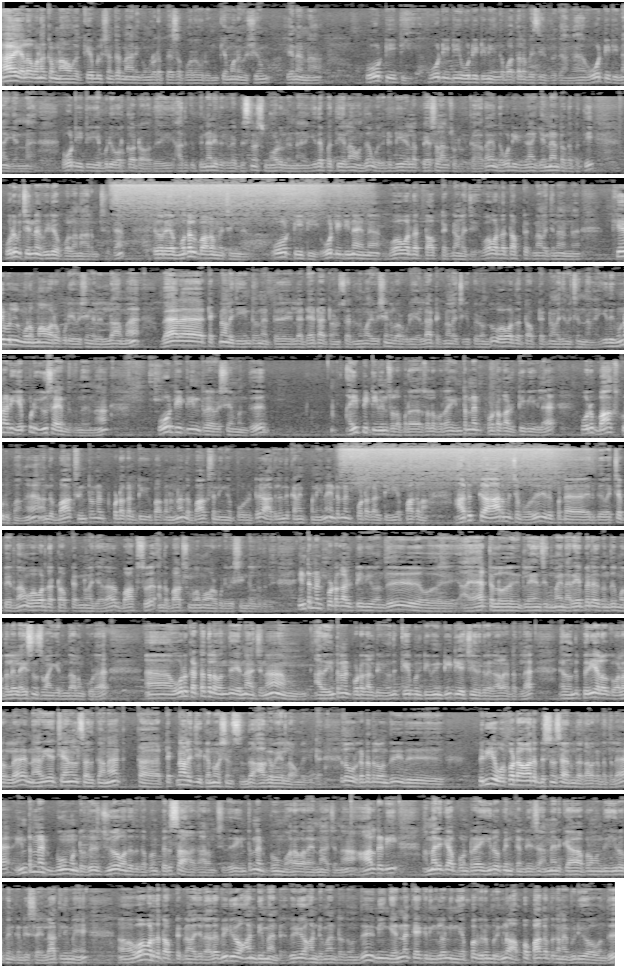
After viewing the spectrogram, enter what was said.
Hi hello வணக்கம். நான் உங்கள் கேபிள் சங்கர். நான் இன்றைக்கி உங்களோட பேச போகிற ஒரு முக்கியமான விஷயம் என்னென்னா ஓடிடி ஓடிடி ஓடிடின்னு எங்கே பார்த்தாலும் பேசிக்கிட்டு இருக்காங்க. ஓடிடினா என்ன? ஓடிடி எப்படி ஒர்க் அவுட் ஆகுது? அதுக்கு பின்னாடி இருக்கிற பிஸ்னஸ் மாடல் என்ன? இதை பற்றியெல்லாம் வந்து உங்ககிட்ட டீட்டெயிலாக பேசலாம்னு சொல்கிறதுக்காக தான் இந்த ஓடிடினா என்னன்றதை பற்றி ஒரு சின்ன வீடியோ போடலான்னு ஆரம்பிச்சிருக்கேன். இதோடைய முதல் பாகம் வச்சுக்கோங்க. ஓடிடி ஓடிடினா என்ன? Over the top technology over the top டெக்னாலஜினா என்ன? கேபிள் மூலமாக வரக்கூடிய விஷயங்கள் இல்லாமல் வேற டெக்னாலஜி இன்டர்நெட்டு இல்லை டேட்டா ட்ரான்ஸ்ஃபர் இந்த மாதிரி விஷயங்கள் வரக்கூடிய எல்லா டெக்னாலஜிக்கு பேர் வந்து ஓவர் த டாப் டெக்னாலஜின்னு வச்சுருந்தாங்க. இதுக்கு முன்னாடி எப்படி யூஸ் ஆகிருந்ததுன்னா ஓடிடின்ற விஷயம் வந்து ஐபி டிவின்னு சொல்லப்படுற சொல்லப்படுற இன்டர்நெட் புரோட்டோகால் டிவியில் ஒரு பாக்ஸ் கொடுப்பாங்க. அந்த பாக்ஸ் இன்டர்நெட் புரோட்டோகால் டிவி பார்க்கணும்னா அந்த பாக்ஸை நீங்கள் போட்டுட்டு அதுலேருந்து கனெக்ட் பண்ணீங்கன்னா இன்டர்நெட் புரோட்டோகால் டிவியை பார்க்கலாம். அதுக்கு ஆரம்பித்த போது இதுப்பட்ட இதுக்கு வச்ச பேர் தான் ஓவர் த டாப் டெக்னாலஜி அதாவது பாக்ஸ் அந்த பாக்ஸ் மூலமாக வரக்கூடிய விஷயங்கள் இருக்குது. இன்டர்நெட் ப்ரோட்டோகால் டிவி வந்து ஏர்டெல்லோ ரிலையன்ஸ் இந்த மாதிரி நிறைய பேர் அதுக்கு வந்து முதல்ல லைசன்ஸ் வாங்கியிருந்தாலும் கூட ஒரு கட்டத்தில் வந்து என்ன ஆச்சுன்னா அது இன்டர்நெட் புரோட்டோகால் டிவி வந்து கேபிள் டிவியும் டிடிஹெச்சும் இருக்கிற காலகட்டத்தில் அது வந்து பெரிய அளவுக்கு வளரல. நிறைய சேனல்ஸ் அதுக்கான டெக்னாலஜி கன்வர்ஷன்ஸ் வந்து ஆகவே இல்லை அவங்க கிட்ட இதில் ஒரு கட்டத்தில் வந்து இது பெரிய ஒர்க் அவுட் ஆகாத பிஸ்னஸாக இருந்த காலகட்டத்தில் இன்டர்நெட் பூம்ன்றது ஜியோ வந்ததுக்கு அப்புறம் பெருசாக ஆக ஆரம்பிச்சது. இன்டர்நெட் பூம் வர வர என்ன ஆச்சுன்னா ஆல்ரெடி அமெரிக்கா போன்ற யூரோப்பியன் கண்ட்ரிஸ் அமெரிக்கா அப்புறம் வந்து யூரோப்பியன் கண்ட்ரிஸில் எல்லாத்துலேயுமே ஓவர் த டாப் டெக்னாலஜியில் அதாவது video on demand video on டிமாண்ட்றது வந்து நீங்கள் என்ன கேட்குறீங்களோ நீங்கள் எப்போ விரும்புகிறீங்களோ அப்போ பார்க்கறதுக்கான வீடியோவை வந்து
